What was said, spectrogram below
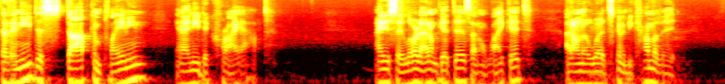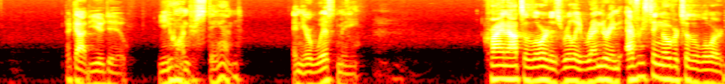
that I need to stop complaining and I need to cry out. I need to say, Lord, I don't get this. I don't like it. I don't know what's going to become of it. But God, you do. You understand, and you're with me. Crying out to the Lord is really rendering everything over to the Lord.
